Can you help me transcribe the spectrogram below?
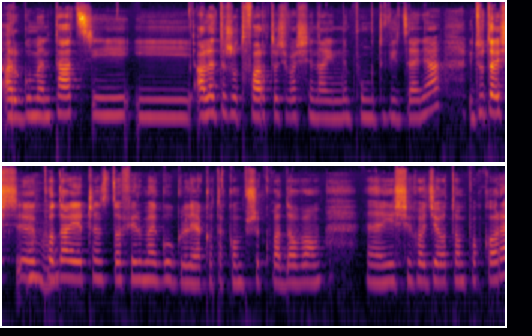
argumentacji, i, ale też otwartość właśnie na inny punkt widzenia. I tutaj mhm. podaję często firmę Google jako taką przykładową, y, jeśli chodzi o tą pokorę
